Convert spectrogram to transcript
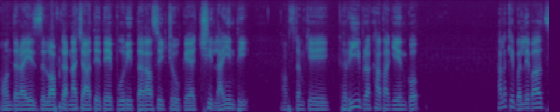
ऑन द राइज लॉफ्ट करना चाहते थे, पूरी तरह से चूक गए, अच्छी लाइन थी। ऑफ़ स्टंप के करीब रखा था गेंद को। हालाँकि बल्लेबाज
